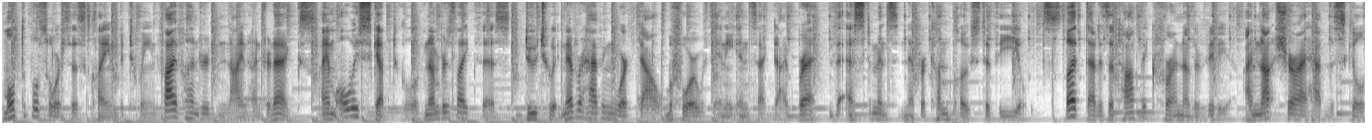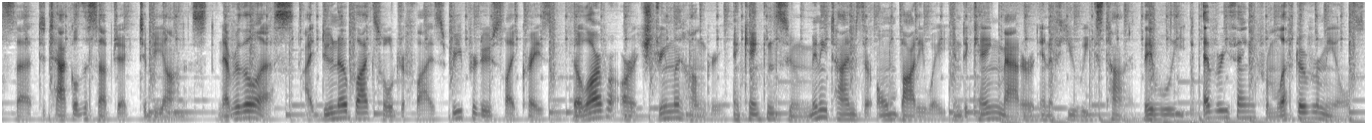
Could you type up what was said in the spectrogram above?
Multiple sources claim between 500 and 900 eggs. I am always skeptical of numbers like this due to it never having worked out before with any insect I've bred. The estimates never come close to the yields. But that is a topic for another video. I'm not sure I have the skill set to tackle the subject to be honest. Nevertheless, I do know black soldier flies reproduce like crazy. Their larvae are extremely hungry and can consume many times their own body weight in decaying matter in a few weeks time. They will eat everything from leftover meals,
